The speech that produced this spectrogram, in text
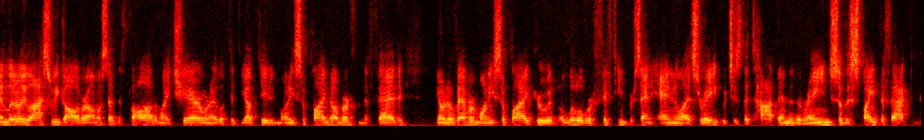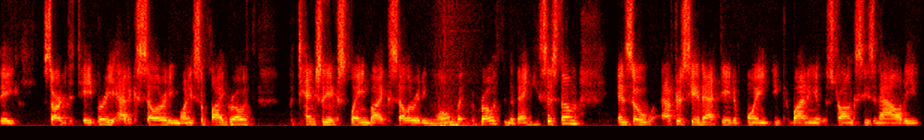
And literally last week, Oliver, I almost had to fall out of my chair when I looked at the updated money supply number from the Fed. You know, November money supply grew at a little over 15% annualized rate, which is the top end of the range. So, despite the fact that they started to taper, you had accelerating money supply growth, potentially explained by accelerating loan growth in the banking system. And so, after seeing that data point and combining it with strong seasonality,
